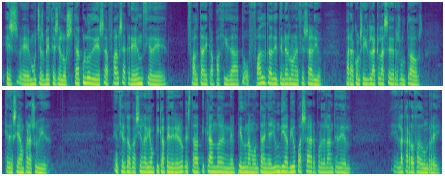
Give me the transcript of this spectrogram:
Es eh, muchas veces el obstáculo de esa falsa creencia de falta de capacidad o falta de tener lo necesario para conseguir la clase de resultados que desean para su vida. En cierta ocasión había un picapedrero que estaba picando en el pie de una montaña y un día vio pasar por delante de él eh, la carroza de un rey.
